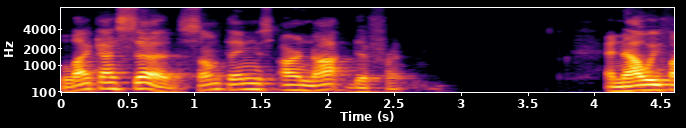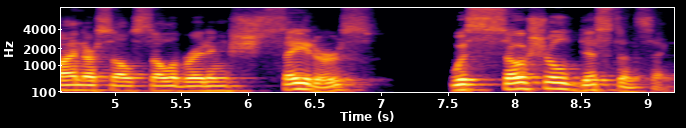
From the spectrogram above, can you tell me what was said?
Like I said, some things are not different. And now we find ourselves celebrating Seders with social distancing,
